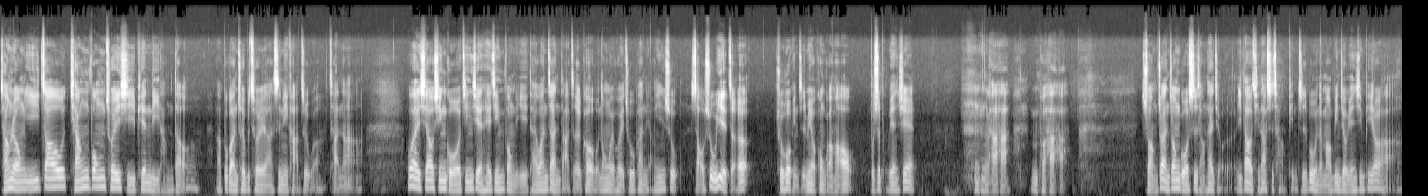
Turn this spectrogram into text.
长荣疑遭强风吹袭偏离航道啊！不管吹不吹啊，是你卡住啊，惨啊！外销兴国金线黑金凤梨，台湾站打折扣，农委会初判两因素，少数业者出货品质没有控管好，不是普遍现。哈哈。哈哈哈，爽赚中国市场太久了，一到其他市场，品质不稳的毛病就原形毕露啦。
